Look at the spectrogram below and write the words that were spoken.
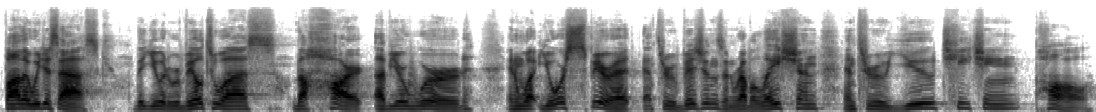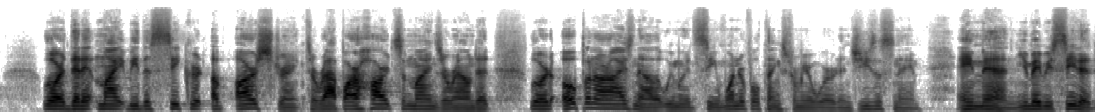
Father, we just ask that you would reveal to us the heart of your word and what your spirit, uh, through visions and revelation, and through you teaching Paul, Lord, that it might be the secret of our strength to wrap our hearts and minds around it. Lord, open our eyes now that we would see wonderful things from your word. In Jesus' name, amen. You may be seated.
